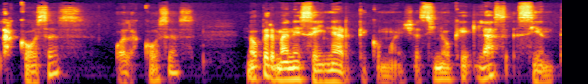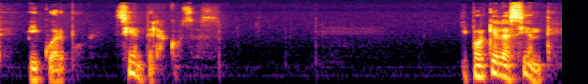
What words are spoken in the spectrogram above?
las cosas o las cosas, no permanece inerte como ellas, sino que las siente. Mi cuerpo siente las cosas. ¿Y por qué la siente?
